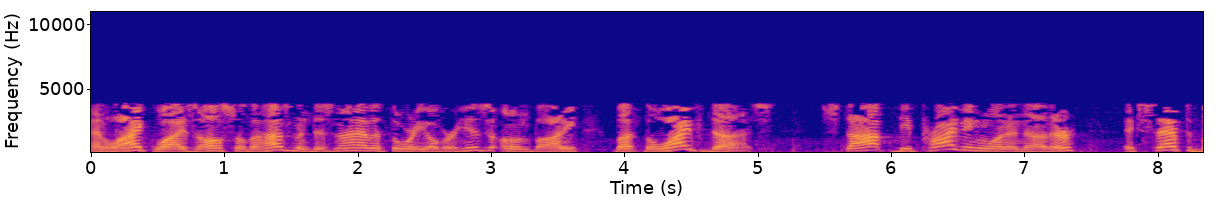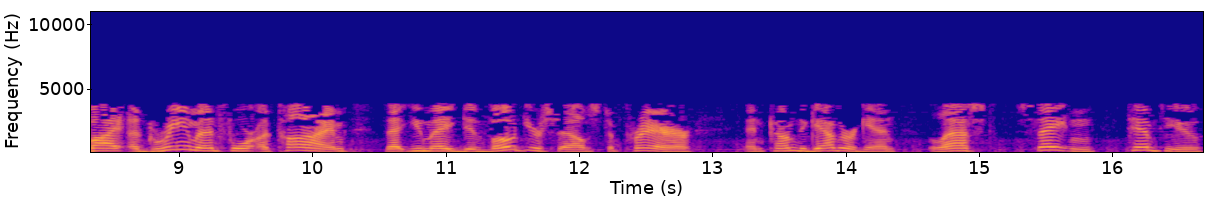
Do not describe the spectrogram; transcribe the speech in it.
And likewise also the husband does not have authority over his own body, but the wife does. Stop depriving one another, except by agreement for a time, that you may devote yourselves to prayer and come together again, lest Satan tempt you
